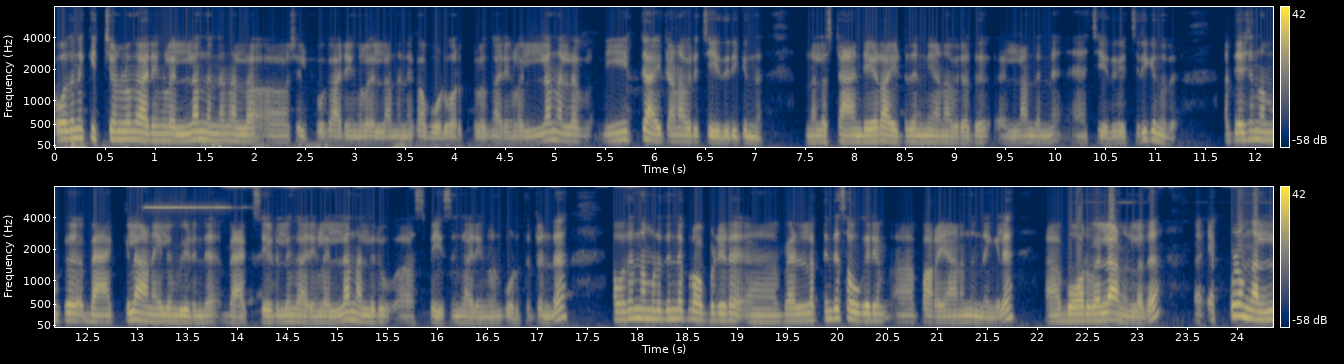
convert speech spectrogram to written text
അപ്പോൾ തന്നെ കിച്ചണിലും കാര്യങ്ങളും എല്ലാം തന്നെ നല്ല ഷെൽഫ് കാര്യങ്ങളും എല്ലാം തന്നെ കബോർഡ് വർക്കുകളും കാര്യങ്ങളും എല്ലാം നല്ല നീറ്റായിട്ടാണ് അവർ ചെയ്തിരിക്കുന്നത്. നല്ല സ്റ്റാൻഡേർഡ് ആയിട്ട് തന്നെയാണ് അവരത് എല്ലാം തന്നെ ചെയ്ത് വെച്ചിരിക്കുന്നത്. അത്യാവശ്യം നമുക്ക് ബാക്കിലാണെങ്കിലും വീടിന്റെ ബാക്ക് സൈഡിലും കാര്യങ്ങളും എല്ലാം നല്ലൊരു സ്പേസും കാര്യങ്ങളും കൊടുത്തിട്ടുണ്ട്. അതുപോലെ തന്നെ നമ്മളിതിന്റെ പ്രോപ്പർട്ടിയുടെ വെള്ളത്തിന്റെ സൗകര്യം പറയുകയാണെന്നുണ്ടെങ്കിൽ ബോർവെല്ലാണുള്ളത് എപ്പോഴും നല്ല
